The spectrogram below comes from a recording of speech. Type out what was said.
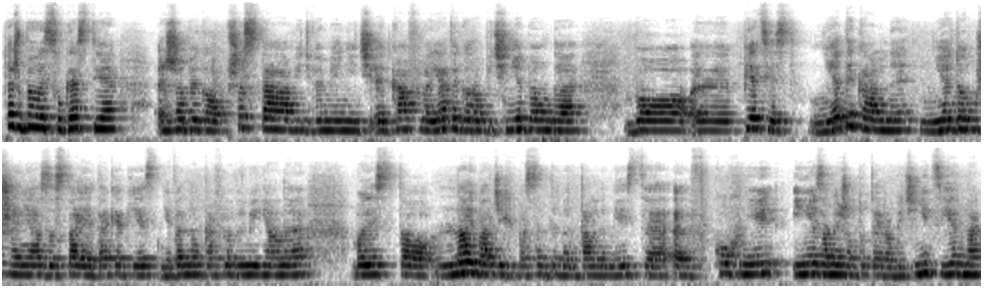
Też były sugestie, żeby go przestawić, wymienić y, kafle. Ja tego robić nie będę, bo y, piec jest nietykalny, nie do ruszenia, zostaje tak jak jest, nie będą kafle wymieniane, bo jest to najbardziej chyba sentymentalne miejsce w kuchni i nie zamierzam tutaj robić nic, jednak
